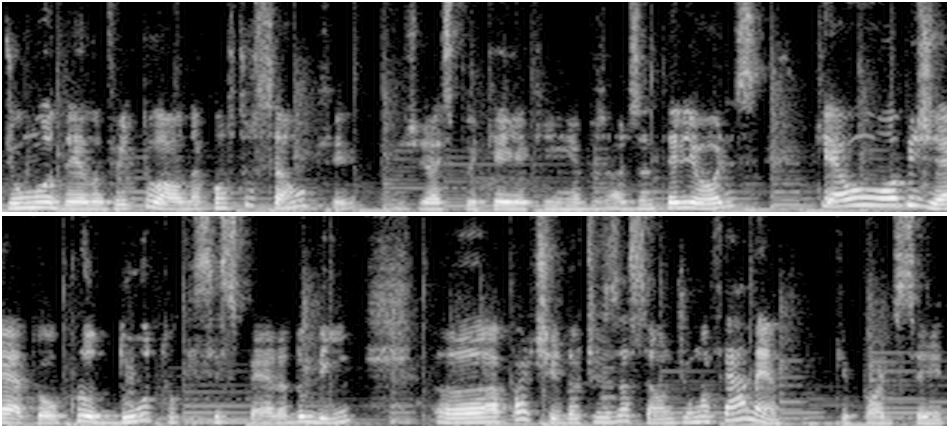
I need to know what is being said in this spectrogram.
de um modelo virtual da construção, que já expliquei aqui em episódios anteriores, que é o objeto ou produto que se espera do BIM uh, a partir da utilização de uma ferramenta, que pode ser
